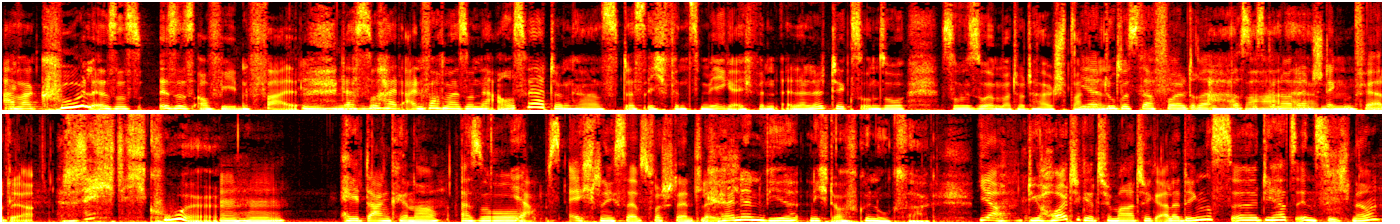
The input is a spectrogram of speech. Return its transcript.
aber cool ist es, ist es auf jeden Fall, dass du halt einfach mal so eine Auswertung hast. Das, ich find's mega. Ich finde Analytics und so sowieso immer total spannend. ja, du bist da voll drin. das ist Aber, genau dein ähm, Steckenpferd, ja. richtig cool. Hey, danke, ne? Also, Ja. ist echt nicht selbstverständlich. Können wir nicht oft genug sagen. Ja, die heutige Thematik allerdings, äh, die hat's in sich, ne?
